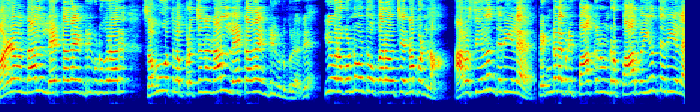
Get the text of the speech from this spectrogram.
மழை வந்தாலும் லேட்டா தான் என்ட்ரி கொடுக்குறாரு. சமூகத்துல பிரச்சனைனாலும் லேட்டா தான் என்ட்ரி கொடுக்குறாரு. இவரை கொண்டு வந்து உட்கார வச்சு என்ன பண்ணலாம்? அரசியலும் தெரியல. பெண்களை எப்படி பார்க்கணுன்ற பார்வையும் தெரியல.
